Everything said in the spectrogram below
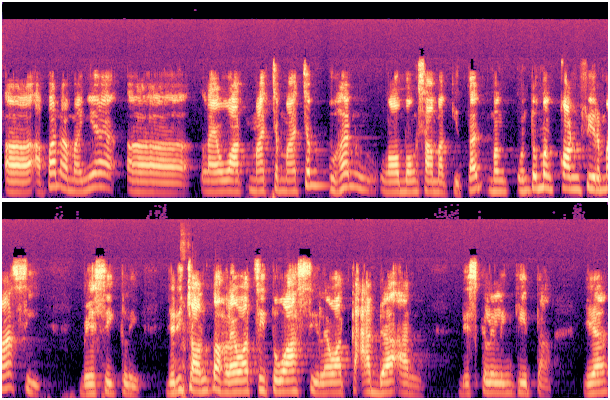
uh, apa namanya uh, lewat macam-macam Tuhan ngomong sama kita meng- untuk mengkonfirmasi basically. Jadi contoh lewat situasi, lewat keadaan di sekeliling kita, ya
